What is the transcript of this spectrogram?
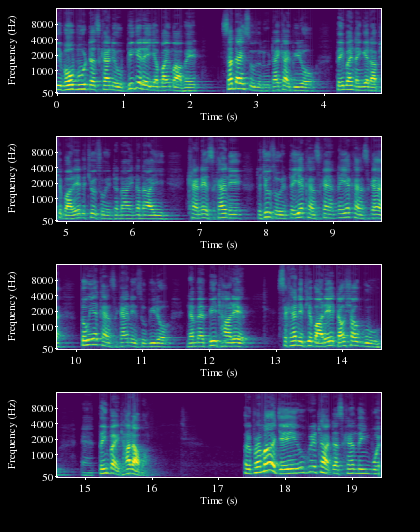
တီဘောဘူးတပ်စခန်းတွေကိုပြီးခဲ့တဲ့ရက်ပိုင်းမှာပဲဇက်တိုက်ဆိုသလိုတိုက်ခိုက်ပြီးတော့သိမ်းပိုက်နိုင်ခဲ့တာဖြစ်ပါတယ်တချို့ဆိုရင်တနားရီနှစ်နာရီခံတဲ့စခန်းတွေတချို့ဆိုရင်တစ်ရက်ခံစခန်းနှစ်ရက်ခံစခန်းသုံးရက်ခံစခန်းတွေဆိုပြီးတော့နာမည်ပေးထားတဲ့စခန်းတွေဖြစ်ပါတယ်တောက်လျှောက်ကူအဲသိမ်းပိုက်ထားတာပါအဲ့တော့ပထမအကြိမ်ဥက္ကဋ္ဌတပ်စခန်းသိမ်းပွဲ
